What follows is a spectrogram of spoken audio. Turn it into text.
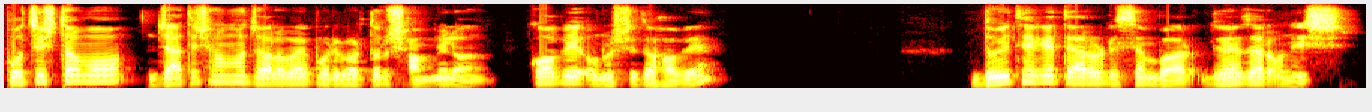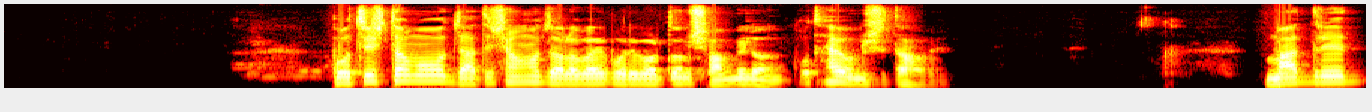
পঁচিশতম জাতিসংঘ জলবায়ু পরিবর্তন সম্মেলন কবে অনুষ্ঠিত হবে? দুই থেকে তেরো ডিসেম্বর দুই পঁচিশতম জাতিসংঘ জলবায়ু পরিবর্তন সম্মেলন কোথায় অনুষ্ঠিত হবে? মাদ্রিদ,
